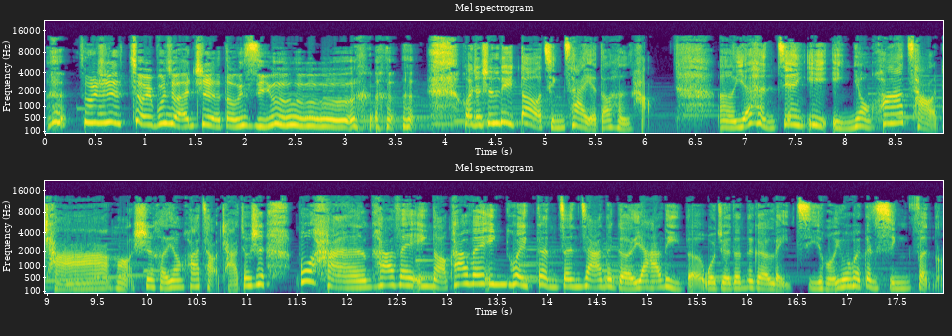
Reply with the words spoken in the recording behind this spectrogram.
都是秋雨不喜欢吃的东西，或者是绿豆、芹菜也都很好。嗯，也很建议饮用花草茶，哈，适合用花草茶，就是不含咖啡因哦，咖啡因会更增加那个压力的，我觉得那个累积哈，因为会更兴奋哦，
